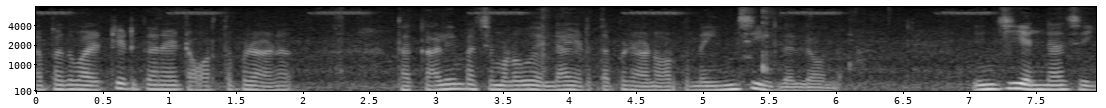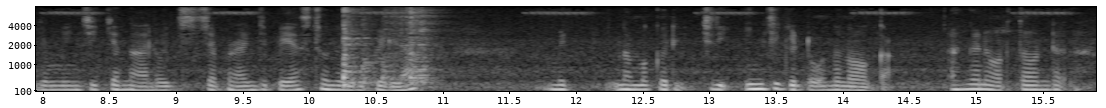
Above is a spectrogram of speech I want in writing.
അപ്പോൾ അത് വഴറ്റിയെടുക്കാനായിട്ട് ഓർത്തപ്പോഴാണ് തക്കാളിയും പച്ചമുളകും എല്ലാം എടുത്തപ്പോഴാണ് ഓർക്കുന്നത് ഇഞ്ചി ഇല്ലല്ലോ എന്ന്. ഇഞ്ചി എന്നാ ചെയ്യും? ഇഞ്ചിക്കെന്ന് ആലോചിച്ചപ്പോഴാണ് ഇഞ്ചി പേസ്റ്റ് ഒന്നും ഇരിപ്പില്ല. നമുക്കൊരു ഇച്ചിരി ഇഞ്ചി കിട്ടുമെന്ന് നോക്കാം. അങ്ങനെ ഓർത്തുകൊണ്ട്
